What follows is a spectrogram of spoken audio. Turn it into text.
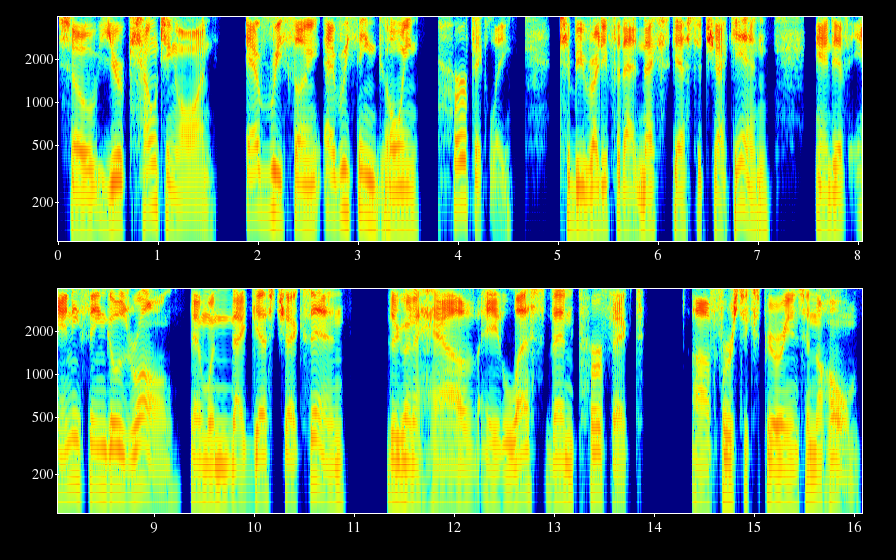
So you're counting on everything, everything going perfectly to be ready for that next guest to check in. And if anything goes wrong, then when that guest checks in, they're going to have a less than perfect uh, first experience in the home.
